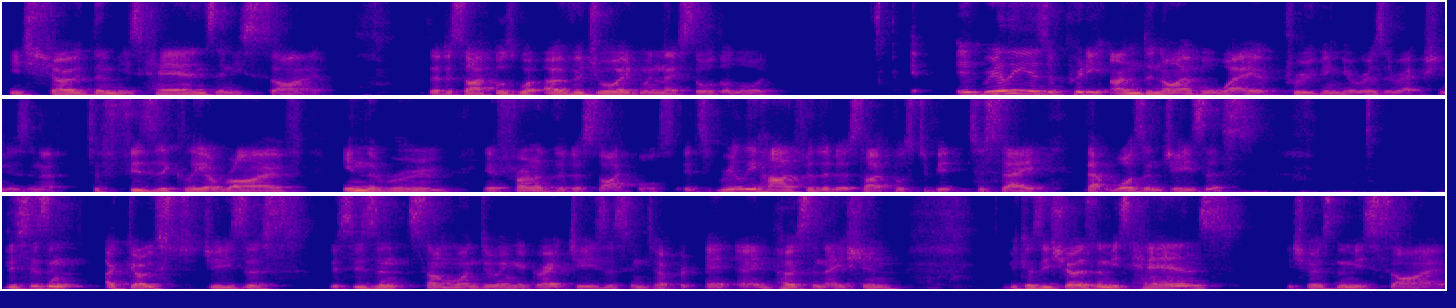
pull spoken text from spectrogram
he showed them his hands and his side. The disciples were overjoyed when they saw the Lord. It, it really is a pretty undeniable way of proving your resurrection, isn't it? To physically arrive in the room in front of the disciples. It's really hard for the disciples to be to say that wasn't Jesus. This isn't a ghost Jesus. This isn't someone doing a great Jesus interpret, eh, eh, impersonation because he shows them his hands, he shows them his side,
